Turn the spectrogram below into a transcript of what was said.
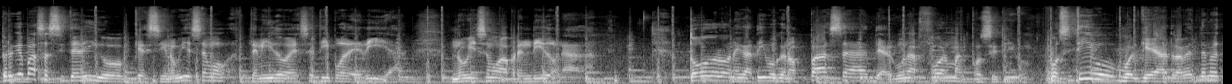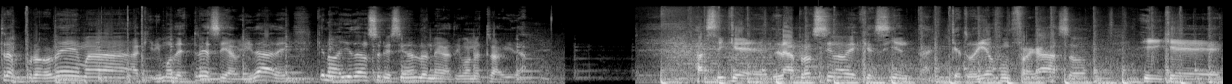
Pero ¿qué pasa si te digo que si no hubiésemos tenido ese tipo de día, no hubiésemos aprendido nada? Todo lo negativo que nos pasa de alguna forma es positivo. Positivo porque a través de nuestros problemas adquirimos destrezas y habilidades que nos ayudan a solucionar lo negativo en nuestra vida. Así que la próxima vez que sientas que tu día fue un fracaso y que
